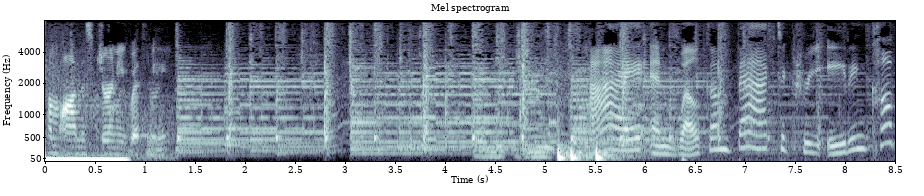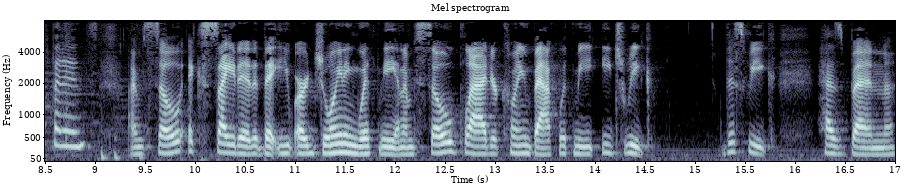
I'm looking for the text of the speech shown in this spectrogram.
Come on this journey with me. And welcome back to Creating Confidence. I'm so excited that you are joining with me, and I'm so glad you're coming back with me each week. This week has been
